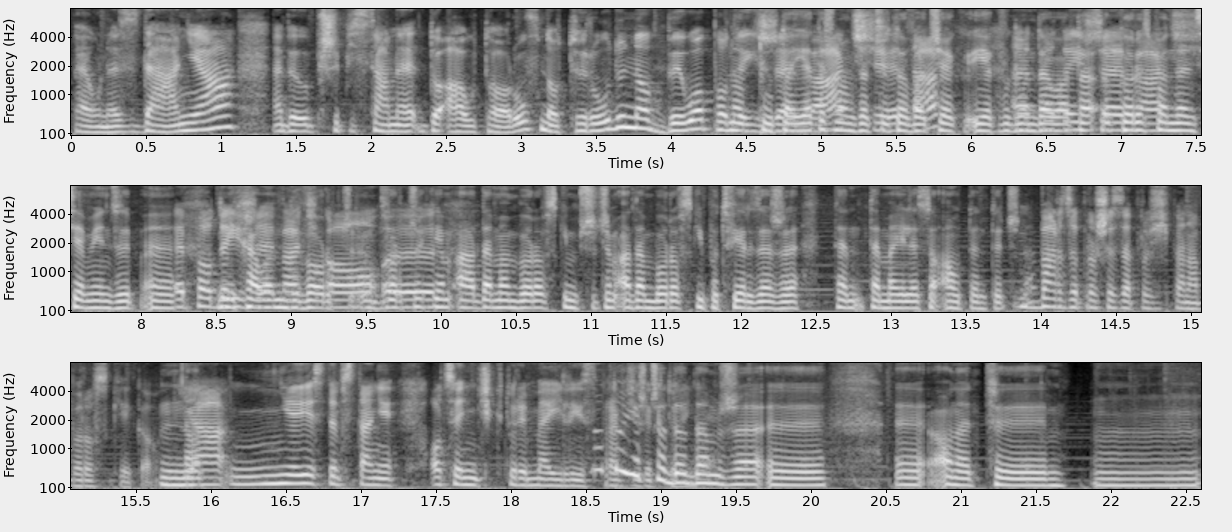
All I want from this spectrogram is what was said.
pełne zdania, były przypisane do autorów. No trudno było podejrzewać. No tutaj ja też mam zacytować, tak? jak, jak wyglądała ta korespondencja między Michałem Dworczy, o, Dworczykiem a Adamem Borowskim, przy czym Adam Borowski potwierdza, że ten, te maile są autentyczne. Bardzo proszę zaprosić pana Borowskiego. No. Ja nie jestem w stanie ocenić, który mail jest no prawdziwy. To jeszcze dodam, nie. że y, y, Onet y, Mm,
